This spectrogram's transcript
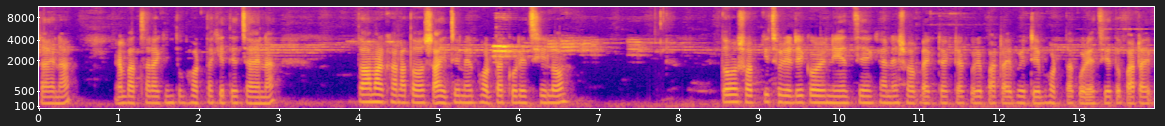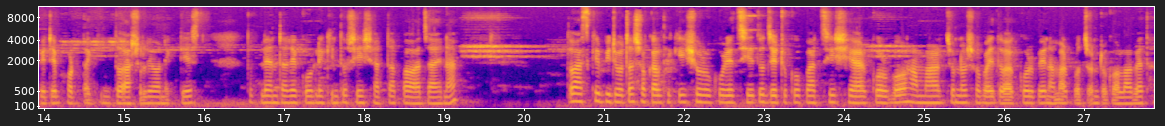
চায় না। বাচ্চারা কিন্তু ভর্তা খেতে চায় না। তো আমার খালা দশ আইটেমের ভর্তা করেছিল। তো সব কিছু রেডি করে নিয়েছে। এখানে সব একটা একটা করে পাটায় বেটে ভর্তা করেছে। তো পাটায় বেটে ভর্তা কিন্তু আসলে অনেক টেস্ট তো প্ল্যান্টারে করলে কিন্তু সেই স্বাদটা পাওয়া যায় না। তো আজকে ভিডিওটা সকাল থেকেই শুরু করেছি। তো যেটুকু পারছি শেয়ার করব। আমার জন্য সবাই দোয়া করবেন। আমার প্রচণ্ড গলা ব্যথা,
